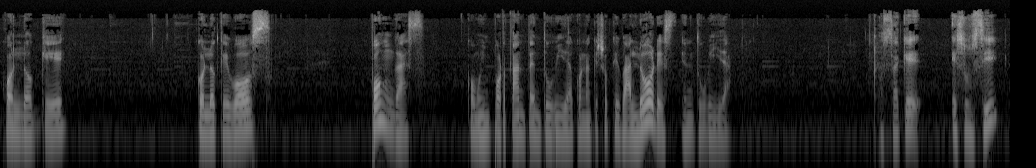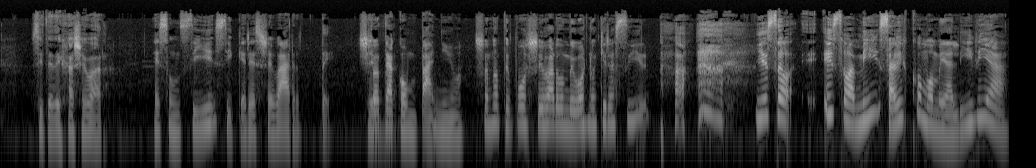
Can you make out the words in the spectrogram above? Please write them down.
con lo que con lo que vos pongas como importante en tu vida, con aquello que valores en tu vida. O sea que es un sí si te dejas llevar. Es un sí si querés llevarte. Yo te acompaño. Yo no te puedo llevar donde vos no quieras ir. y eso, eso a mí, ¿sabes cómo me alivia?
